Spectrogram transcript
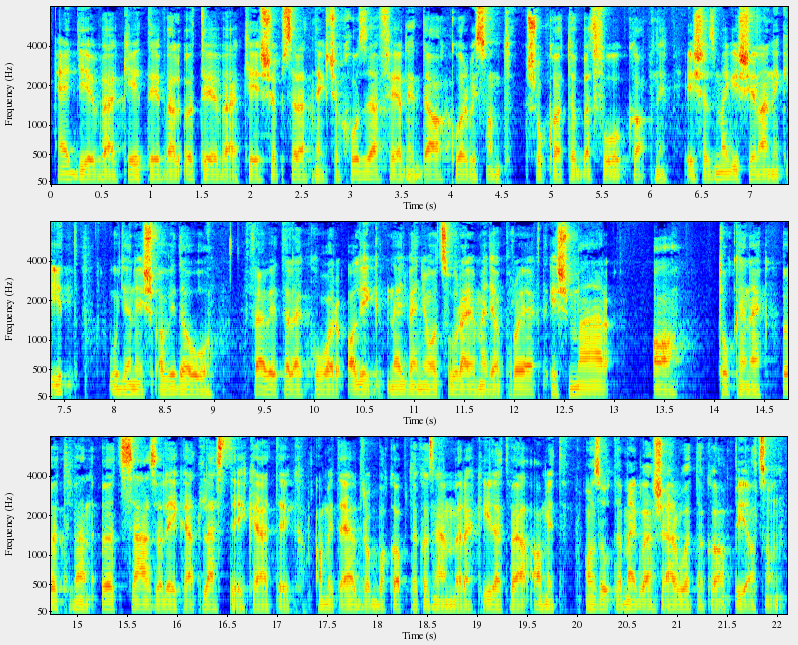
egy évvel, két évvel, öt évvel később szeretnék csak hozzáférni, de akkor viszont sokkal többet fogok kapni. És ez meg is jelenik itt, ugyanis a videó felvételekor alig 48 órája megy a projekt, és már a tokenek 55%-át lesztékelték, amit airdropba kaptak az emberek, illetve amit azóta megvásároltak a piacon.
